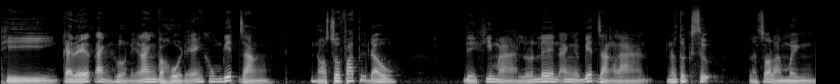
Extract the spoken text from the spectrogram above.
thì cái đấy ảnh hưởng đến anh và hồi đấy anh không biết rằng nó xuất phát từ đâu. Để khi mà lớn lên anh mới biết rằng là nó thực sự là do là mình.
